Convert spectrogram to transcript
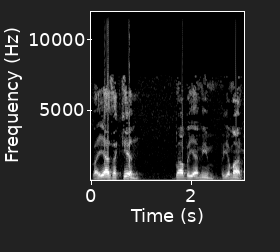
вая закен баба ямим ямар.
